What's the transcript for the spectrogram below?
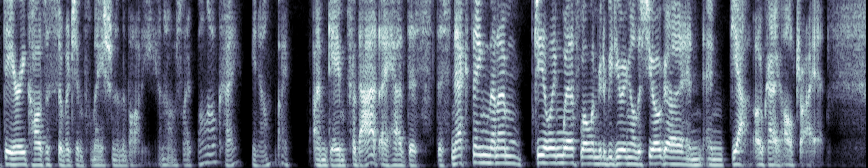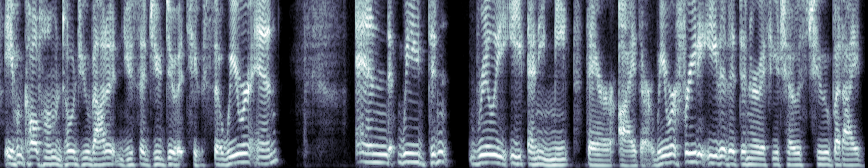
dairy causes so much inflammation in the body. And I was like, "Well, okay, you know, I I'm game for that. I had this this neck thing that I'm dealing with. Well, I'm going to be doing all this yoga, and and yeah, okay, I'll try it." Even called home and told you about it, and you said you'd do it too. So we were in. And we didn't really eat any meat there either. We were free to eat it at dinner if you chose to, but I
